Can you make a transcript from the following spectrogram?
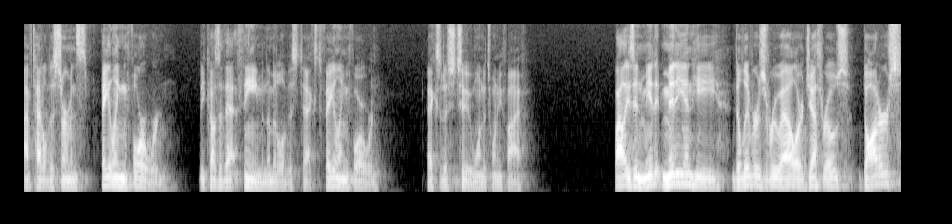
I've titled this sermon Failing Forward because of that theme in the middle of this text Failing Forward, Exodus 2 1 to 25. While he's in Midian, he delivers Reuel or Jethro's daughters,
